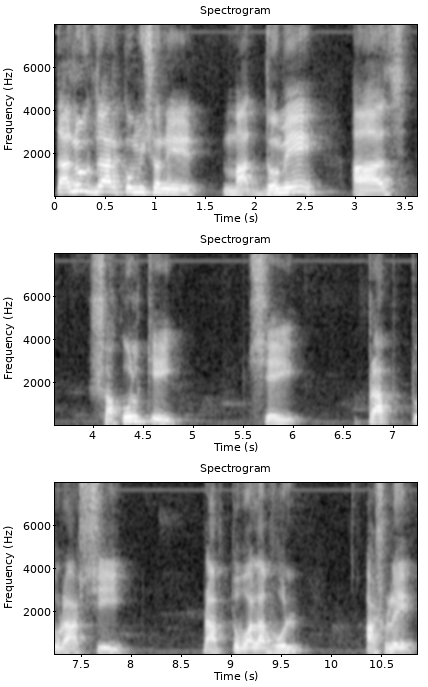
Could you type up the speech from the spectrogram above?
তালুকদার কমিশনের মাধ্যমে আজ সকলকেই সেই প্রাপ্ত রাশি প্রাপ্ত বলা ভুল। আসলে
